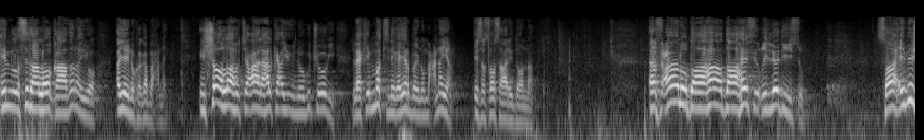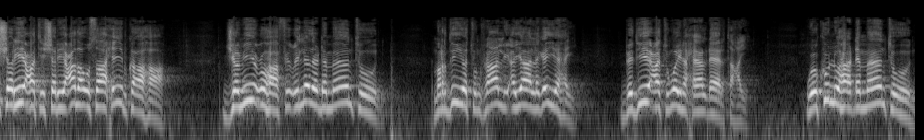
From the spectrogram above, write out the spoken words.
in sidaa loo qaadanayo ayaynu kaga baxnay. In sha allahu tacaala halkaa ayuu inoogu joogi laakiin matniga yar baynu macno yar isa soo saari doonaa afcaalu daahaa daahe ficiladiisu saaxibi shariicati shariicada u saaxiibka ahaa jamiicuhaa ficilada dhammaantood mardiyatun raalli ayaa laga yahay badiicatun wayna xeel dheer tahay wa kulluhaa dhammaantood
